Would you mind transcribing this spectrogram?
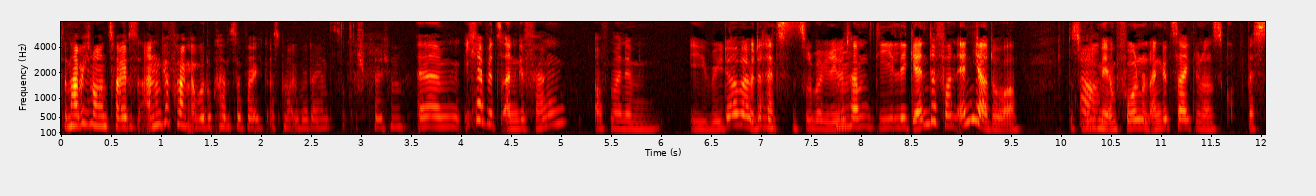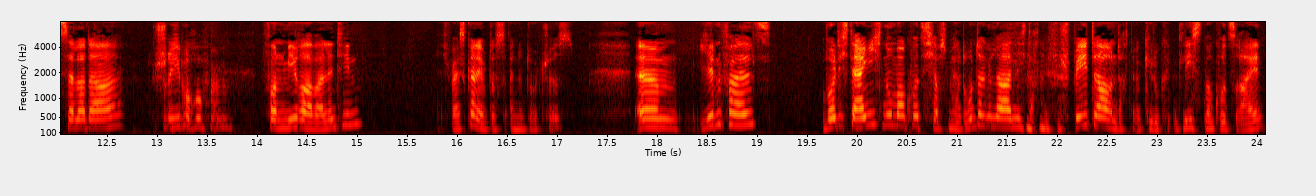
Dann habe ich noch ein zweites angefangen, aber du kannst ja vielleicht erstmal über deins sprechen. Ähm, ich habe jetzt angefangen auf meinem E-Reader, weil wir da letztens drüber geredet Mhm. haben, die Legende von Enyador. Das wurde Ah. mir empfohlen und angezeigt und als Bestseller da beschrieben. auch auf einem. von Mira Valentin. Ich weiß gar nicht, ob das eine deutsche ist. Ähm, jedenfalls wollte ich da eigentlich nur mal kurz, ich habe es mir halt runtergeladen, ich dachte mir für später und dachte, okay, du liest mal kurz rein.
